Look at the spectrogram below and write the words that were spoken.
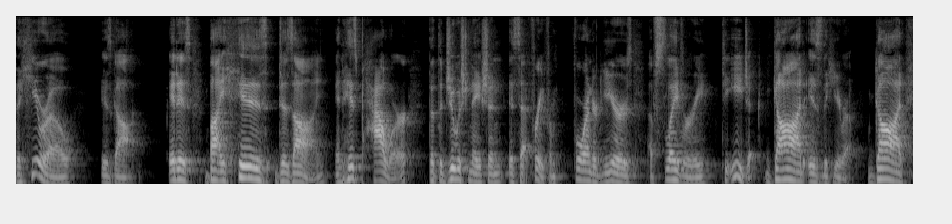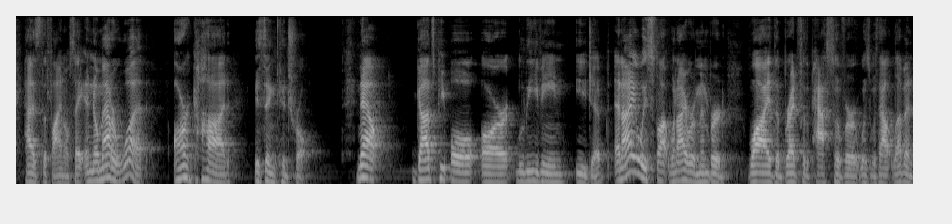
The hero is God. It is by his design and his power that the Jewish nation is set free from 400 years of slavery to Egypt. God is the hero. God has the final say. And no matter what, our God is in control. Now, God's people are leaving Egypt. And I always thought when I remembered why the bread for the Passover was without leaven,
